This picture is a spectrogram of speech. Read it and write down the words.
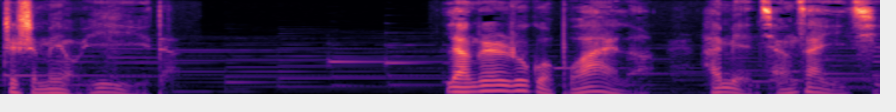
这是没有意义的。两个人如果不爱了，还勉强在一起，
